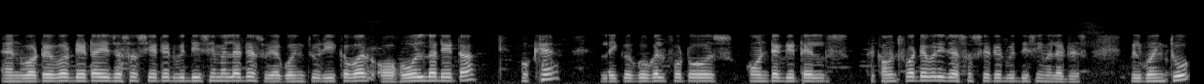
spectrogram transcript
And whatever data is associated with this email address, we are going to recover or hold the data okay like your google photos contact details accounts whatever is associated with this email address we're going to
